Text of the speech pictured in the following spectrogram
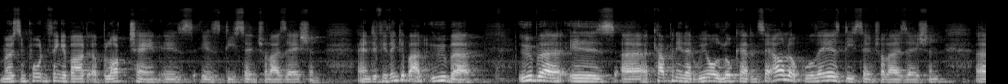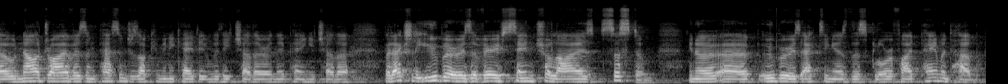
most important thing about a blockchain is, is decentralization. And if you think about Uber, Uber is uh, a company that we all look at and say, oh, look, well, there's decentralization. Uh, now drivers and passengers are communicating with each other and they're paying each other. But actually, Uber is a very centralized system. You know, uh, Uber is acting as this glorified payment hub.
